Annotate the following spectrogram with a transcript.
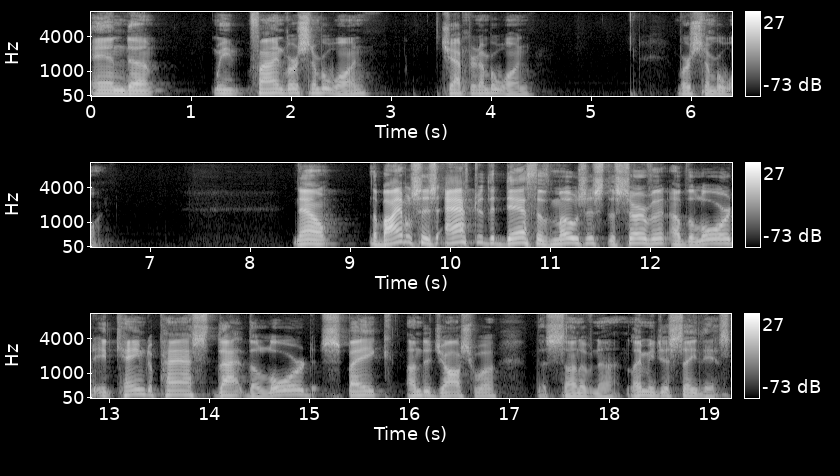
and uh, we find verse number one, chapter number one, verse number one. Now, the Bible says, after the death of Moses, the servant of the Lord, it came to pass that the Lord spake unto Joshua, the son of Nun. Let me just say this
